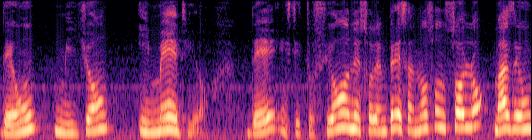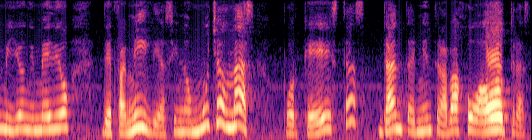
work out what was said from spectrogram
de un millón y medio de instituciones o de empresas. No son solo más de un millón y medio de familias, sino muchas más, porque estas dan también trabajo a otras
